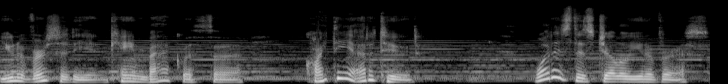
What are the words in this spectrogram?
university and came back with uh, quite the attitude. What is this Jello universe?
